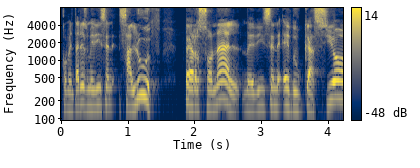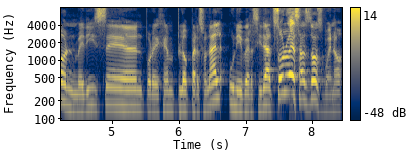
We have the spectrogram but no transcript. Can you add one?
comentarios, me dicen salud, personal, me dicen educación, me dicen, por ejemplo, personal, universidad. Solo esas dos. Bueno,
